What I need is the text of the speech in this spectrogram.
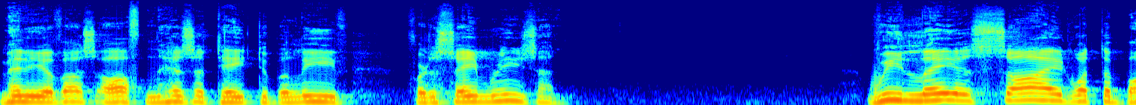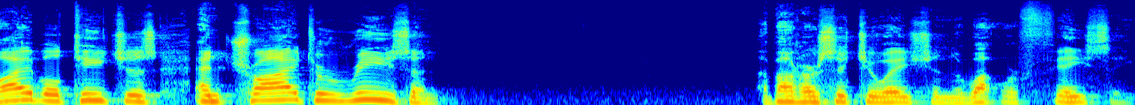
Many of us often hesitate to believe for the same reason. We lay aside what the Bible teaches and try to reason about our situation and what we're facing.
